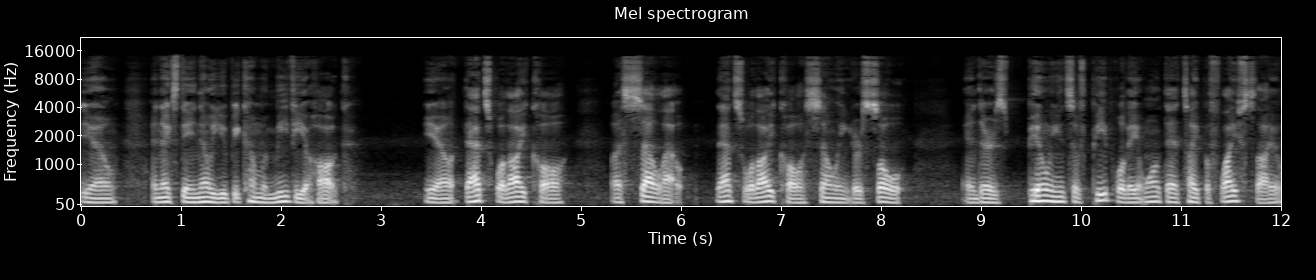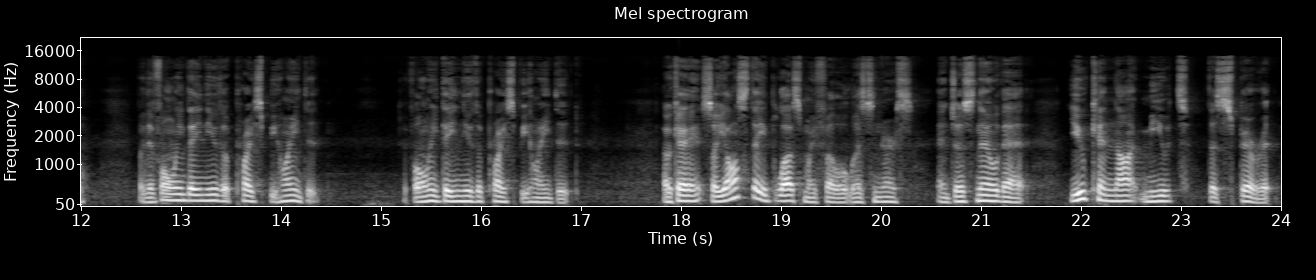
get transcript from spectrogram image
You know, and next thing you know, you become a media hog. You know, that's what I call a sellout. That's what I call selling your soul. And there's billions of people they want that type of lifestyle. But if only they knew the price behind it. If only they knew the price behind it. Okay, so y'all stay blessed, my fellow listeners, and just know that you cannot mute the spirit.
